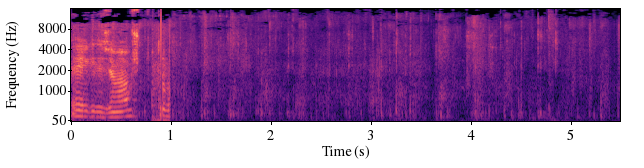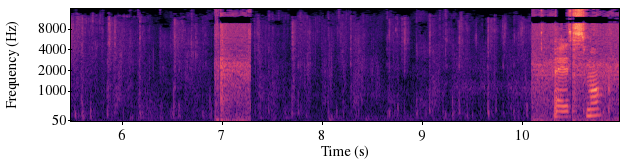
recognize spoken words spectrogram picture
Ehi, gideceğim abi. Hey, smoke.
